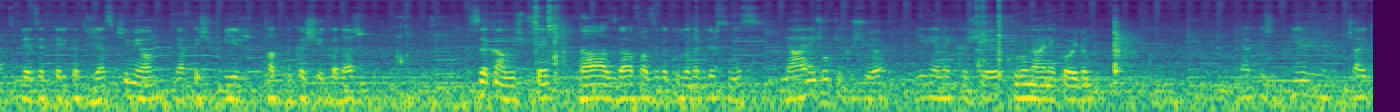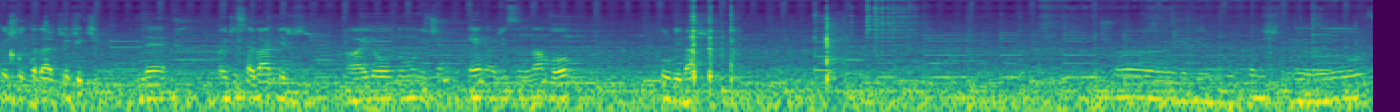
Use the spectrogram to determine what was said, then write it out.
artık lezzetleri katacağız. Kimyon yaklaşık bir tatlı kaşığı kadar size kalmış bir şey. Daha az, daha fazla da kullanabilirsiniz. Nane çok yakışıyor. Bir yemek kaşığı kuru nane koydum. Yaklaşık bir çay kaşığı kadar kekik ve acı sever bir aile olduğumuz için en acısından bol pul biber. Şöyle bir karıştırıyoruz.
